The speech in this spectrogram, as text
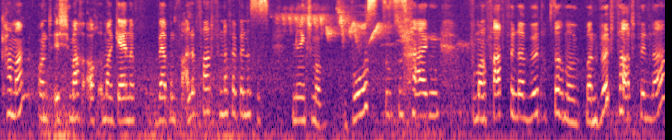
kann man. Und ich mache auch immer gerne Werbung für alle Pfadfinderverbände. Es ist mir eigentlich immer Wurst sozusagen, wo man Pfadfinder wird. Hauptsache man, man wird Pfadfinder.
